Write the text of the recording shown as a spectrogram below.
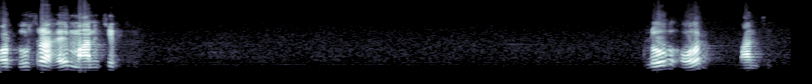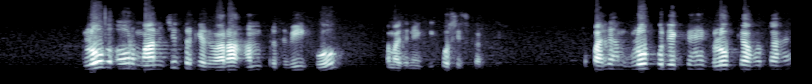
और दूसरा है मानचित्र। ग्लोब और मानचित्र। ग्लोब और मानचित्र के द्वारा हम पृथ्वी को समझने की कोशिश करते हैं। तो पहले हम ग्लोब को देखते हैं, ग्लोब क्या होता है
